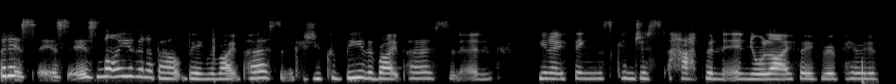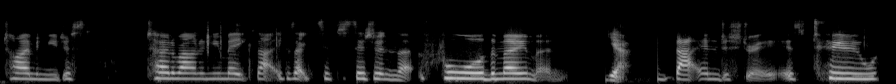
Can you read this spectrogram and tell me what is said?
but it's it's it's not even about being the right person because you could be the right person and you know things can just happen in your life over a period of time and you just turn around and you make that executive decision that for the moment Yeah. that industry is too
